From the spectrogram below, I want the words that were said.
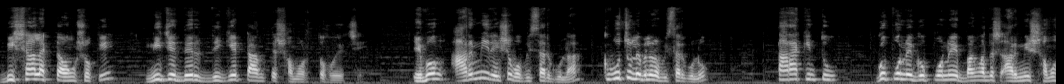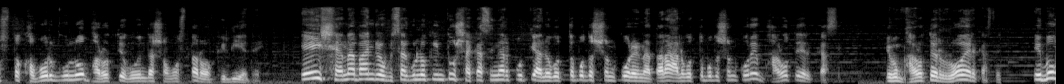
বিশাল একটা অংশকে নিজেদের দিকে টানতে সমর্থ হয়েছে। এবং আর্মির এইসব অফিসারগুলা খুব উঁচু লেভেলের অফিসারগুলো, তারা কিন্তু গোপনে গোপনে বাংলাদেশ আর্মির সমস্ত খবরগুলো ভারতীয় গোয়েন্দা সংস্থা রকে দিয়ে দেয়। এই সেনাবাহিনীর অফিসারগুলো কিন্তু শেখ হাসিনার প্রতি আনুগত্য প্রদর্শন করে না, তারা আনুগত্য প্রদর্শন করে ভারতের কাছে এবং ভারতের র এর কাছে। এবং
